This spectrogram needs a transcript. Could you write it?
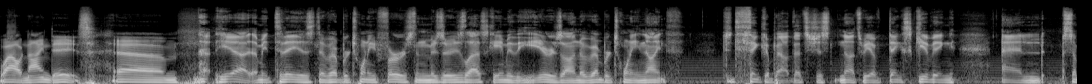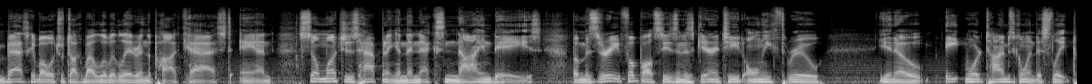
wow nine days. Um, yeah, I mean today is November 21st, and Missouri's last game of the year is on November 29th. To think about that's just nuts. We have Thanksgiving and some basketball, which we'll talk about a little bit later in the podcast, and so much is happening in the next nine days. But Missouri football season is guaranteed only through, you know, eight more times going to sleep.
